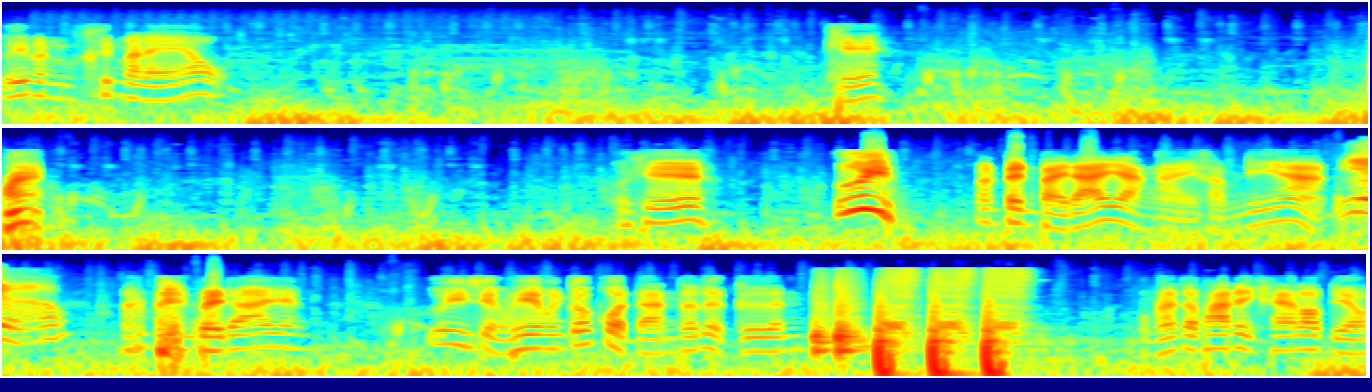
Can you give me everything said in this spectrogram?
เฮ้ยมันขึ้นมาแล้ว โอเคโอเคเฮ้ย มันเป็นไปได้ยังไงครับเนี่ยเดี๋มันเป็นไปได้ยังเฮ้ย เสียงเพลงมันก็กดดันซะเหลือเกิน ผมน่าจะพลาดได้อีกแค่รอบเดียว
